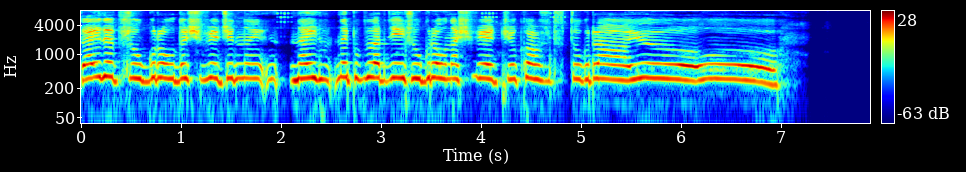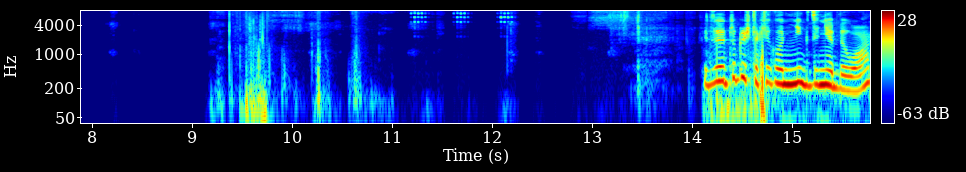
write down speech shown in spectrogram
najlepszą grą na świecie, naj, naj, najpopularniejszą grą na świecie, każdy w to gra, jo, o. Widzę, czegoś takiego nigdy nie było.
